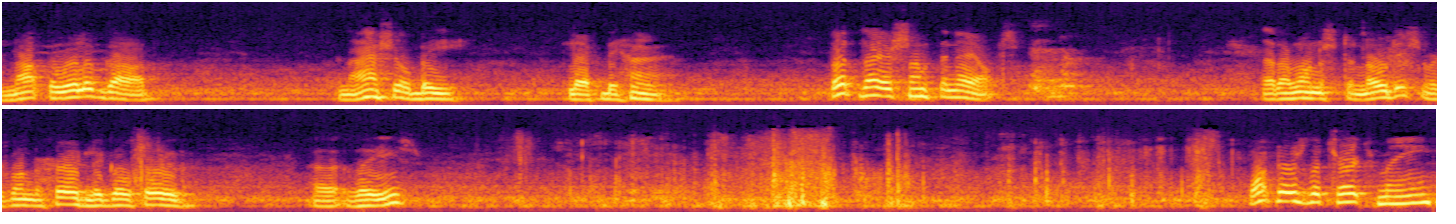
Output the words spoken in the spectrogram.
and not the will of God, then I shall be left behind. But there's something else that I want us to notice, and we're going to hurriedly go through uh, these. What does the church mean?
